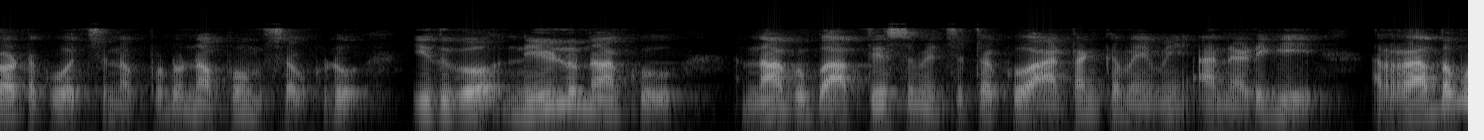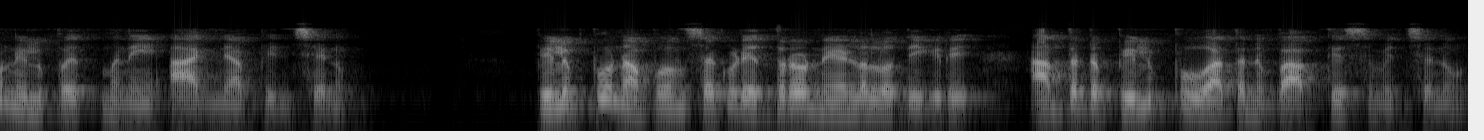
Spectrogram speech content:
చోటకు వచ్చినప్పుడు నపుంసకుడు ఇదిగో నీళ్ళు నాకు నాకు బాప్తీసం ఇచ్చుటకు ఆటంకమేమి? అని అడిగి రథము నిలుపమని ఆజ్ఞాపించెను. పిలుపు నపుంసకుడు ఇద్దరూ నీళ్ళలో దిగిరి. అంతట పిలుపు అతని బాప్తీసం ఇచ్చెను.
